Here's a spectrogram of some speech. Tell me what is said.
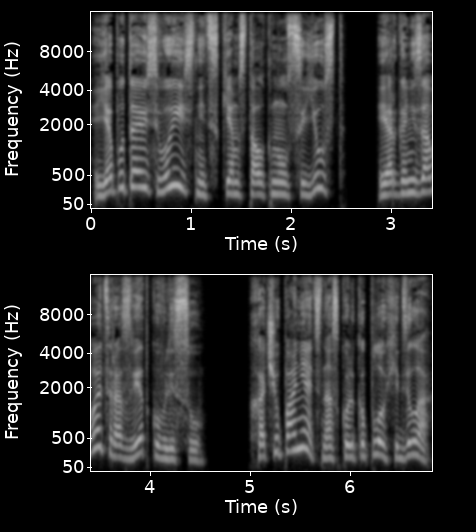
я пытаюсь выяснить, с кем столкнулся Юст, и организовать разведку в лесу. Хочу понять, насколько плохи дела,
